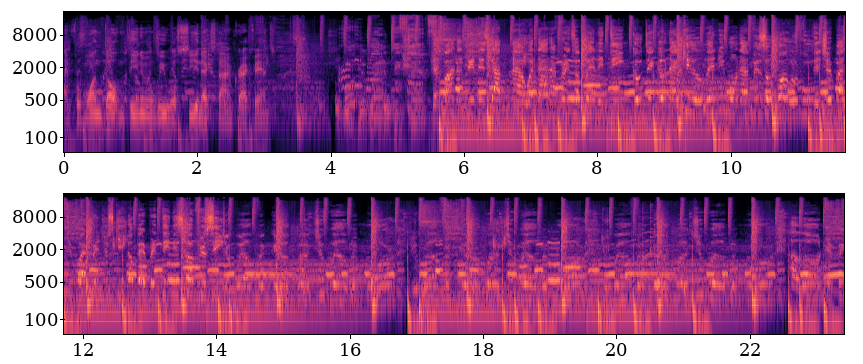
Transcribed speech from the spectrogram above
and for one, Dalton Thieneman, we will see you next time, crack fans. The final thing is stop now and not friends of anything. Go they gonna kill anyone that feels so powerful. They trip about you and you skin up everything is confusing. You will be good, but you will be more. You will be good, but you will be more. You will be good, but you will be more. Alone every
